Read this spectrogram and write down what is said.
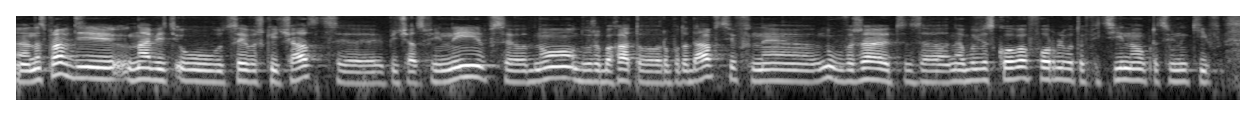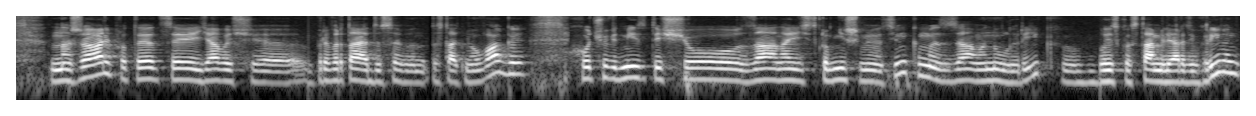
Е, Насправді, навіть у цей важкий час, під час війни, все одно дуже багато роботодавців не ну, вважають за не обов'язково оформлювати офіційно працівників. На жаль, проте це явище привертає до себе достатньо уваги. Хочу відмітити, що за найскромнішими оцінками за минулий рік близько 100 мільярдів гривень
